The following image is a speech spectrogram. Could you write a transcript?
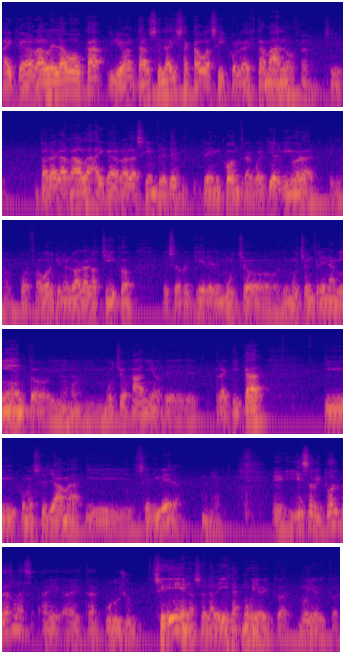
Hay que agarrarle la boca y levantársela y sacarla así, con la, esta mano. Sí. Para agarrarla hay que agarrarla siempre de, en contra. Cualquier víbora, que no, por favor que no lo hagan los chicos, eso requiere de mucho, de mucho entrenamiento y, muchos años de, practicar, y ¿cómo se llama? Y se libera. Eh, ¿Y es habitual verlas a, esta curuyú? Sí, en la zona de islas muy habitual, muy habitual.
